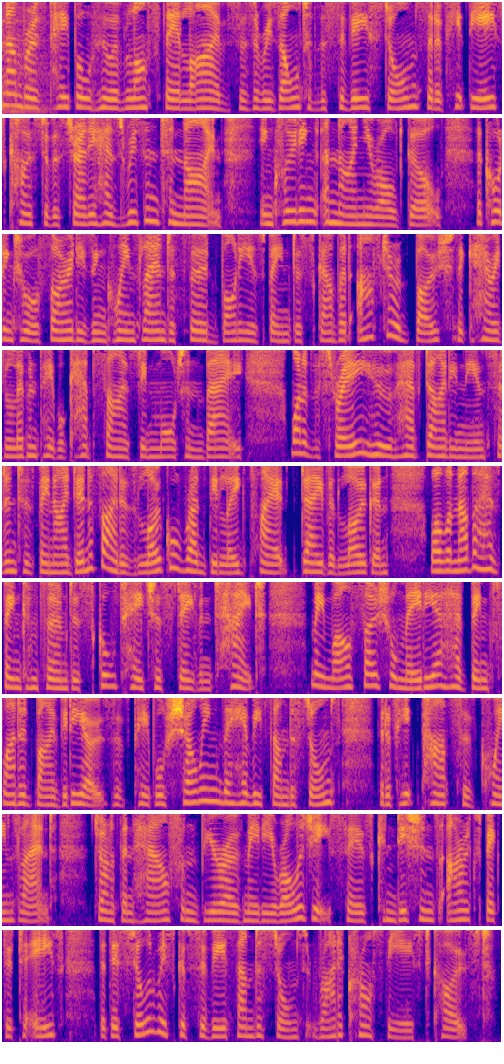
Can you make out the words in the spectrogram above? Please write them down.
number of people who have lost their lives as a result of the severe storms that have hit the east coast of Australia has risen to nine, including a nine year old girl. According to authorities in Queensland, a third body has been discovered after a boat that carried 11 people capsized in Moreton Bay. One of the three who have died in the incident has been identified as local rugby league player David Logan, while another has been confirmed as school teacher Stephen Tate. Meanwhile, social media have been flooded by videos of people showing the heavy thunderstorms that have hit parts of Queensland. Jonathan How from the Bureau of Meteorology says conditions are expected to ease, but there's still a risk of severe thunderstorms right across the east coast.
